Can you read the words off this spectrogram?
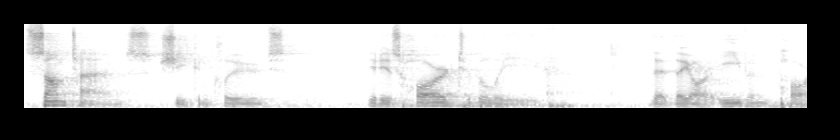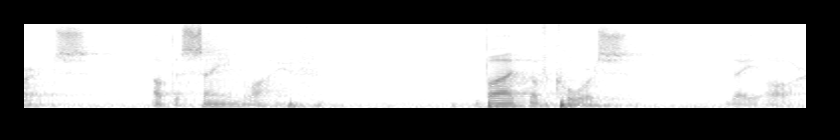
Sometimes, she concludes, it is hard to believe that they are even parts of the same life but of course they are.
